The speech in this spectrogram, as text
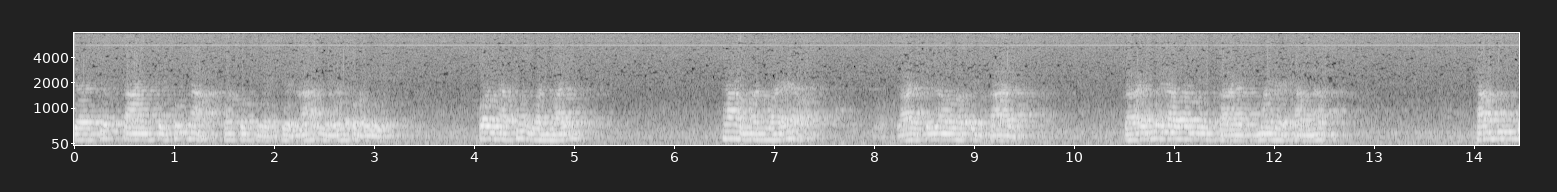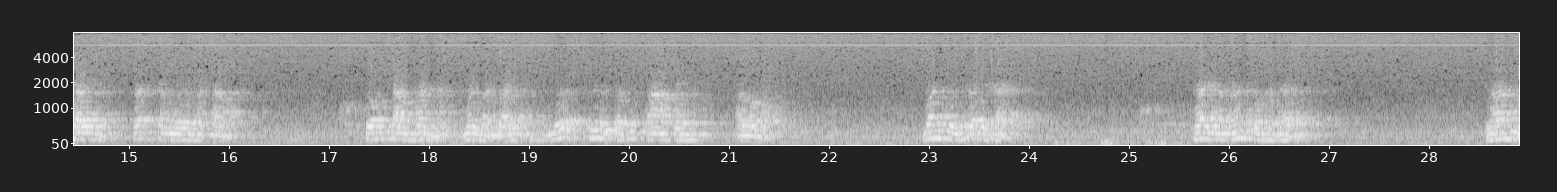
จะเจ็บตายเป็นทุกอย่างถ้าก็เกิดเกิดร้ายอย่างไรก็เองก็อย่าพึ่งวันไว้ ถ้าวันไว้แล้วกลายเป็นเราเราเป็นกายกลายไม่เราเราเป็นกายไม่ได้ทำนะ ทำใจรักจังเลยมาทำจงตั้งมั่นไม่หวั่นไหวเยอะเครื่องปฏิภาเป็นอารมณ์มันจึงจะไม่ได้ถ้าอย่างนั้นก็ไม่ได้งานที่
